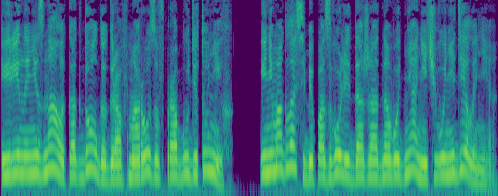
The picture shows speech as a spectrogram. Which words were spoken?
Ирина не знала, как долго граф Морозов пробудет у них, и не могла себе позволить даже одного дня ничего не делания.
